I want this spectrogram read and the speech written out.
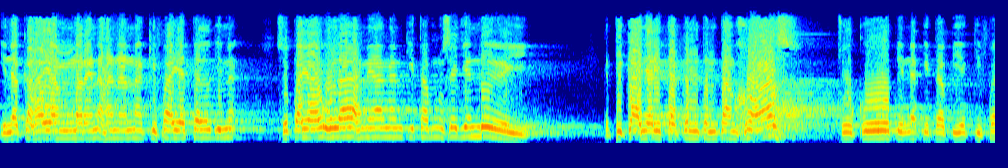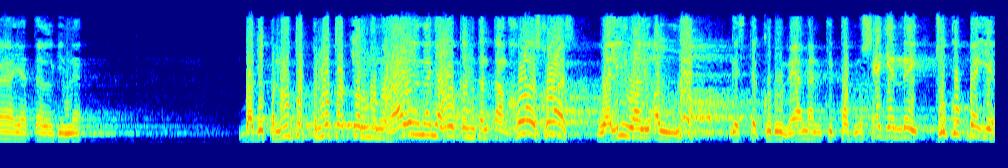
inakah kahayang merenahanana kifayatal gina supaya ulah neangan kitab Musa jendei ketika nyaritakan tentang khos cukup dina kitab ya kifayatal gina. Bagi penutup-penutup ilmu nu hayang tentang khos khos wali-wali Allah. Kudu neangan kitab nu sejen deui cukup bae ieu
